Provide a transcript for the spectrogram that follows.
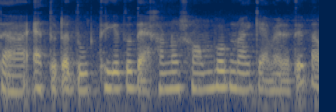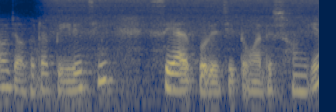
তা এতটা দূর থেকে তো দেখানো সম্ভব নয় ক্যামেরাতে, তাও যতটা পেরেছি। শেয়ার করেছি তোমাদের সঙ্গে।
